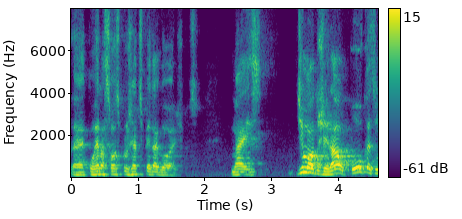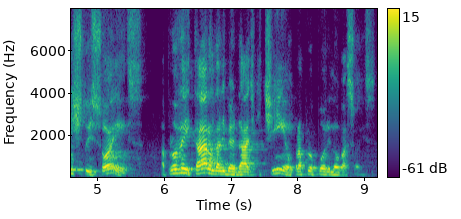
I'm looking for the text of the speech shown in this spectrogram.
é, com relação aos projetos pedagógicos. Mas, de modo geral, poucas instituições aproveitaram da liberdade que tinham para propor inovações.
